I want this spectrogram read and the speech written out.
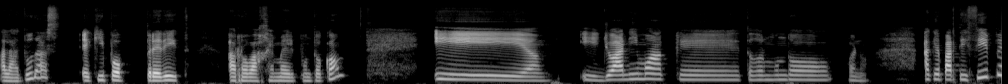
las dudas. equipopredit.gmail.com y, y yo animo a que todo el mundo, bueno, a que participe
